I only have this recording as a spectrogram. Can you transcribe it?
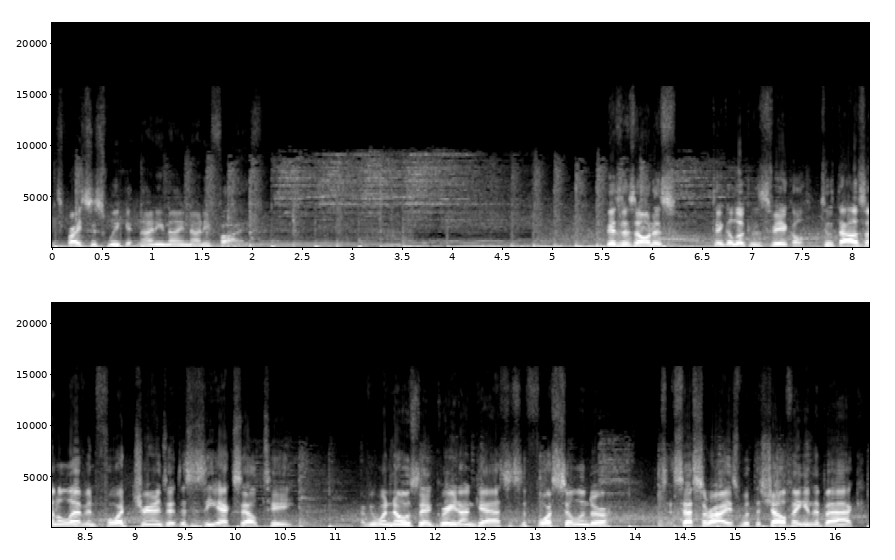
It's priced this week at $99.95. Business owners, take a look at this vehicle. 2011 Ford Transit. This is the XLT. Everyone knows they're great on gas. It's the four cylinder. It's accessorized with the shelving in the back.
